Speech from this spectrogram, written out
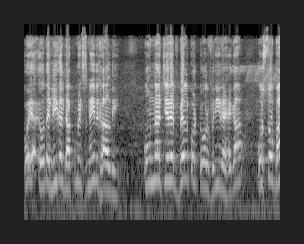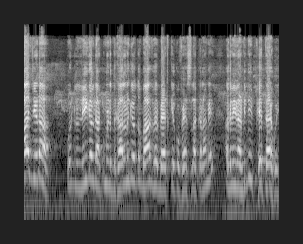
ਕੋਈ ਉਹਦੇ ਲੀਗਲ ਡਾਕੂਮੈਂਟਸ ਨਹੀਂ ਦਿਖਾਲਦੀ ਉਹਨਾਂ ਚਿਰ ਬਿਲਕੁਲ ਟੋਲ ਫ੍ਰੀ ਰਹੇਗਾ। ਉਸ ਤੋਂ ਬਾਅਦ ਜਿਹੜਾ ਕੋਈ ਲੀਗਲ ਡਾਕੂਮੈਂਟ ਦਿਖਾ ਲੈਣਗੇ ਉਸ ਤੋਂ ਬਾਅਦ ਫਿਰ ਬੈਠ ਕੇ ਕੋਈ ਫੈਸਲਾ ਕਰਾਂਗੇ। ਅਗਲੀ ਰਣਨੀਤੀ ਫਿਰ ਤੈਅ ਹੋਈ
